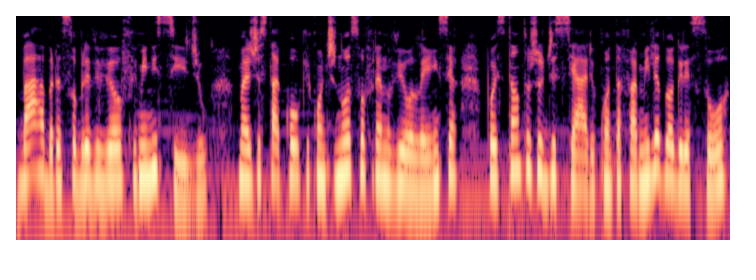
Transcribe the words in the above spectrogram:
Bárbara sobreviveu ao feminicídio, mas destacou que continua sofrendo violência, pois tanto o judiciário quanto a família do agressor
